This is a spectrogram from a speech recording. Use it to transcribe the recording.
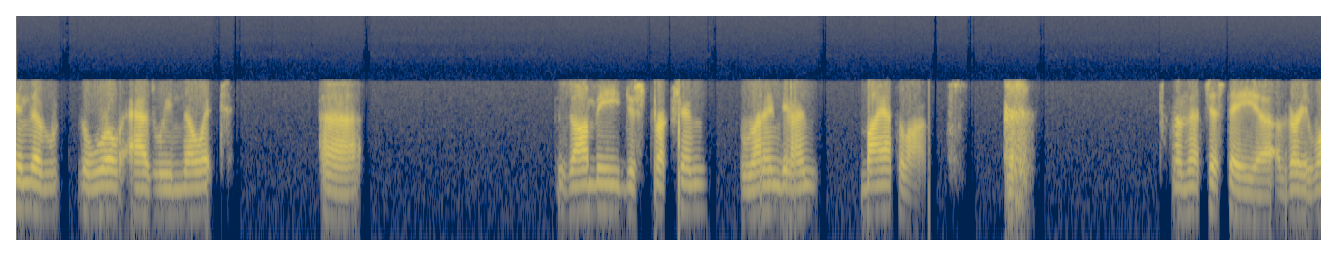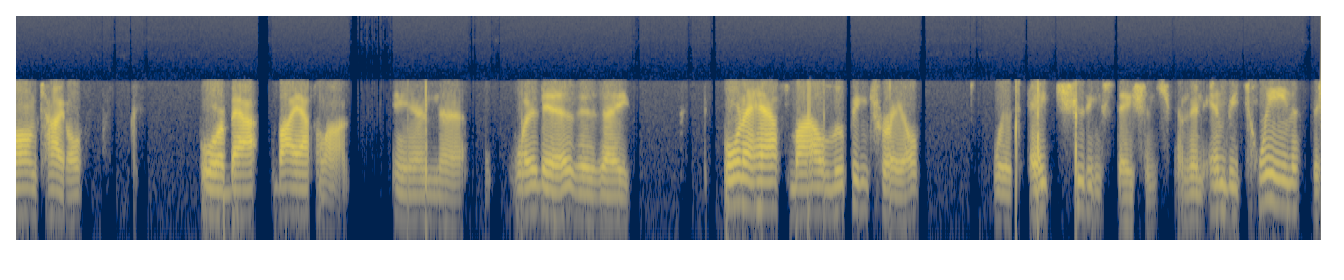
in the the world as we know it uh, zombie destruction run and gun biathlon. and that's just a uh, a very long title for ba- biathlon. And uh, what it is is a four and a half mile looping trail with eight shooting stations, and then in between the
